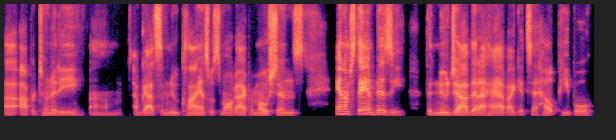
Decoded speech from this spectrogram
uh, opportunity. Um, I've got some new clients with small guy promotions, and I'm staying busy. The new job that I have, I get to help people.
